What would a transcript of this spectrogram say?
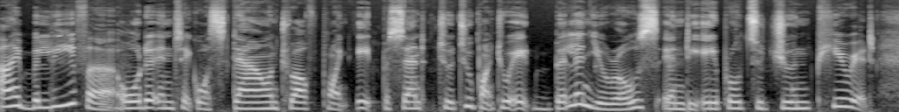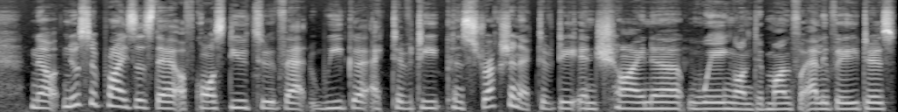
I believe uh, order intake was down 12.8% to 2.28 billion euros in the April to June period. Now, no surprises there, of course, due to that weaker activity, construction activity in China weighing on demand for elevators.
